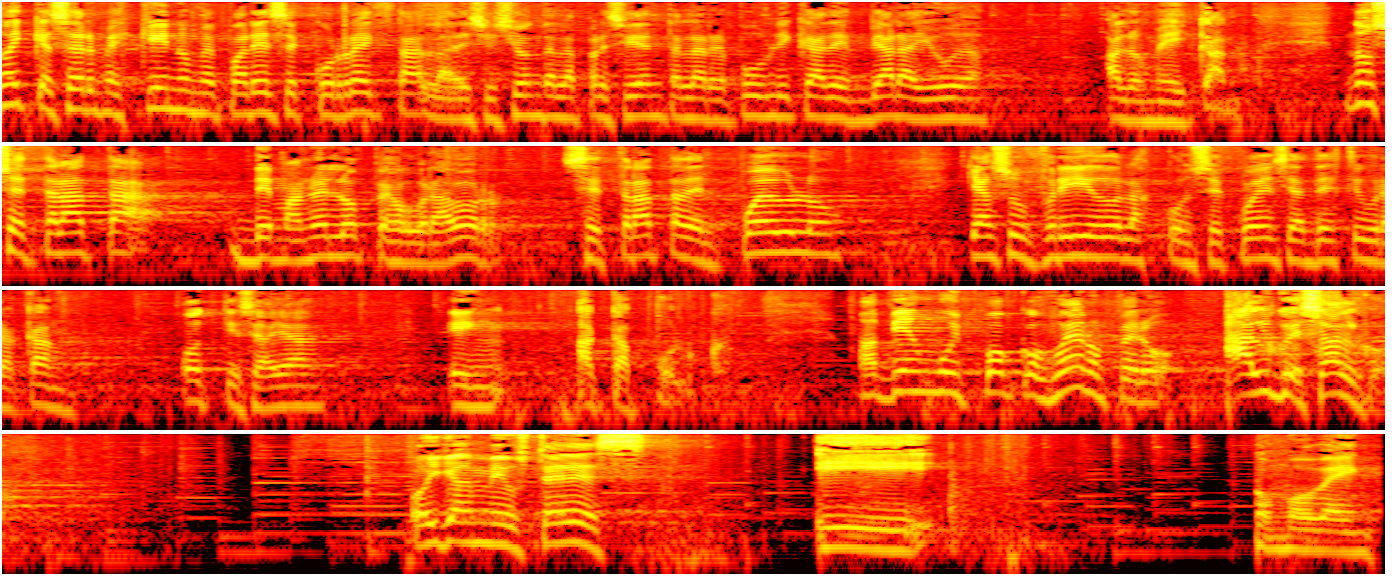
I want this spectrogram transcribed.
No hay que ser mezquinos, me parece correcta la decisión de la Presidenta de la República de enviar ayuda a los mexicanos. No se trata de Manuel López Obrador, se trata del pueblo que ha sufrido las consecuencias de este huracán Otis allá en Acapulco. Más bien muy pocos fueron, pero algo es algo. Óiganme ustedes, y como ven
